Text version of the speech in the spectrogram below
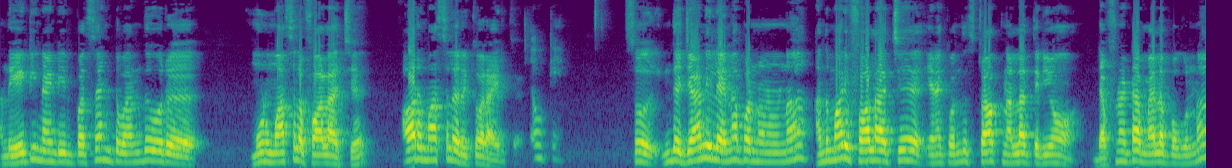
அந்த எயிட்டீன் நைன்டீன் பர்சன்ட் வந்து ஒரு மூணு மாசத்துல ஃபால் ஆச்சு. ஆறு மாசத்துல ரிகவர் ஆயிருக்கு. ஓகே ஸோ இந்த ஜேர்னியில் என்ன பண்ணணும்னா அந்த மாதிரி ஃபால் ஆச்சு. எனக்கு வந்து ஸ்டாக் நல்லா தெரியும். டெஃபினட்டாக மேலே போகணும்னா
